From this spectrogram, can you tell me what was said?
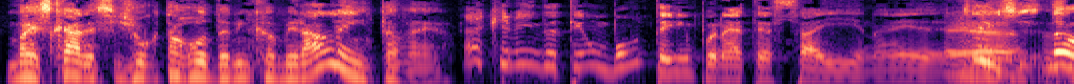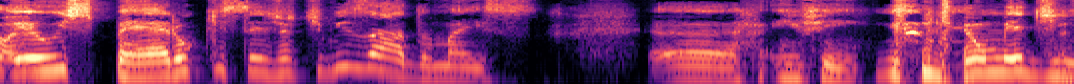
mas cara, esse jogo tá rodando em câmera lenta, velho. É que ele ainda tem um bom tempo, né, até sair, né? É. Não, eu espero que seja otimizado, mas ah, enfim, deu um medinho.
